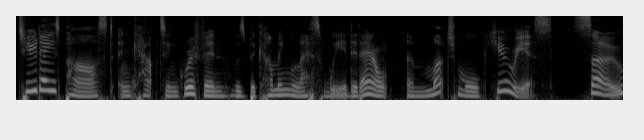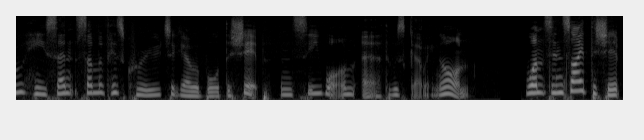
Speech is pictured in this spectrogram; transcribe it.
Two days passed, and Captain Griffin was becoming less weirded out and much more curious, so he sent some of his crew to go aboard the ship and see what on earth was going on. Once inside the ship,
